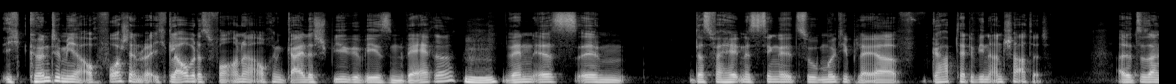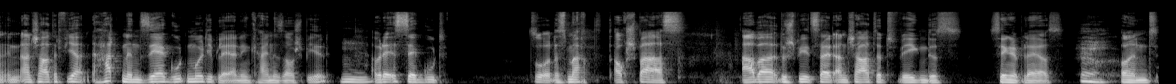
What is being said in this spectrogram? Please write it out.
ich könnte mir auch vorstellen, oder ich glaube, dass For Honor auch ein geiles Spiel gewesen wäre, wenn es ähm, das Verhältnis Single zu Multiplayer gehabt hätte wie ein Uncharted. Also zu sagen, in Uncharted 4 hat einen sehr guten Multiplayer, den keine Sau spielt, aber der ist sehr gut. So, das macht auch Spaß. Aber du spielst halt Uncharted wegen des Singleplayers. Und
